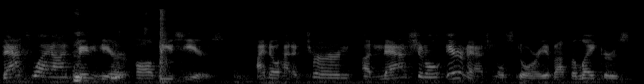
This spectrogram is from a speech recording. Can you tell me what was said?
That's why I've been here all these years. I know how to turn a national, international story about the Lakers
